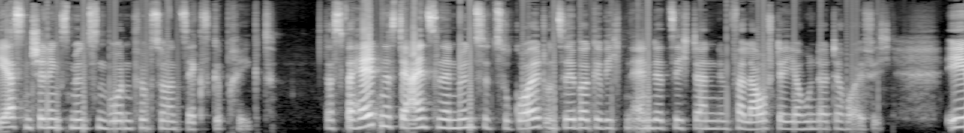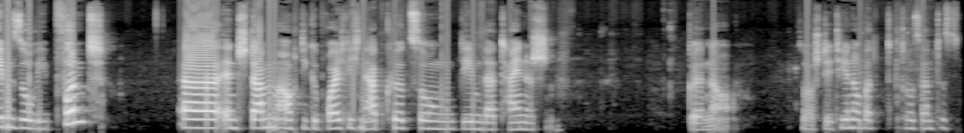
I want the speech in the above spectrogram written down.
Die ersten Schillingsmünzen wurden 1506 geprägt. Das Verhältnis der einzelnen Münze zu Gold- und Silbergewichten ändert sich dann im Verlauf der Jahrhunderte häufig. Ebenso wie Pfund äh, entstammen auch die gebräuchlichen Abkürzungen dem Lateinischen. Genau. So, steht hier noch was Interessantes?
